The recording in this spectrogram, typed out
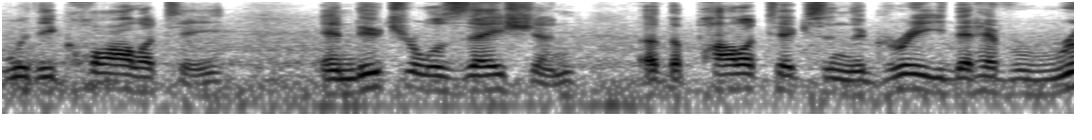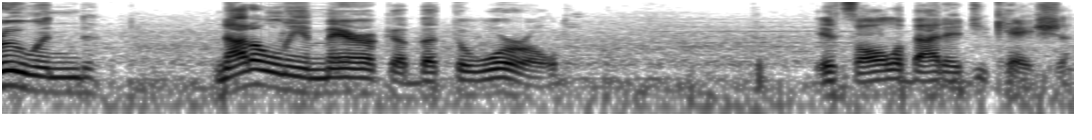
with equality and neutralization of the politics and the greed that have ruined not only America but the world. It's all about education.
